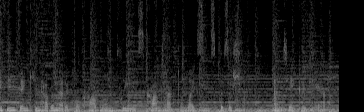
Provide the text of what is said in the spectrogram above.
If you think you have a medical problem, please contact a licensed physician and take good care.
